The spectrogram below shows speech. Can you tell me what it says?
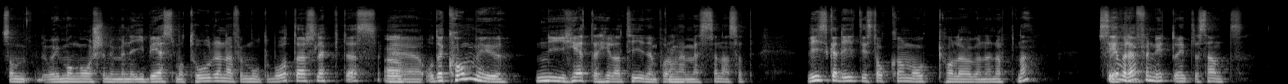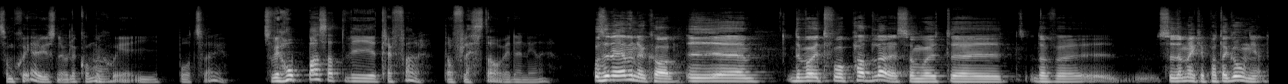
som det var ju många år sedan nu, men IBS-motorerna för motorbåtar släpptes. Ja. Eh, och det kommer ju nyheter hela tiden på de här mässorna. Så att vi ska dit i Stockholm och hålla ögonen öppna. Se vad det är för nytt och intressant som sker just nu, eller kommer ske i båt-Sverige. Så vi hoppas att vi träffar de flesta av er där nere. Och sen även nu Karl, eh, det var ju två paddlare som var ute i utanför Sydamerika, Patagonien.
